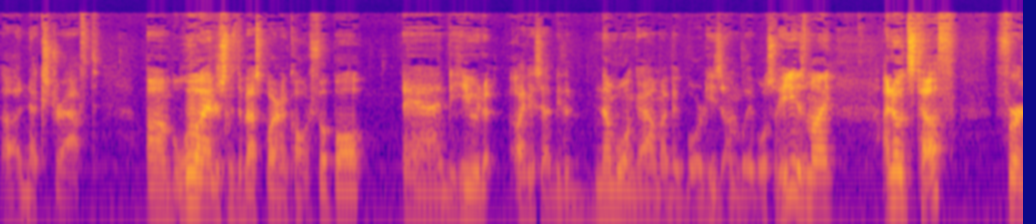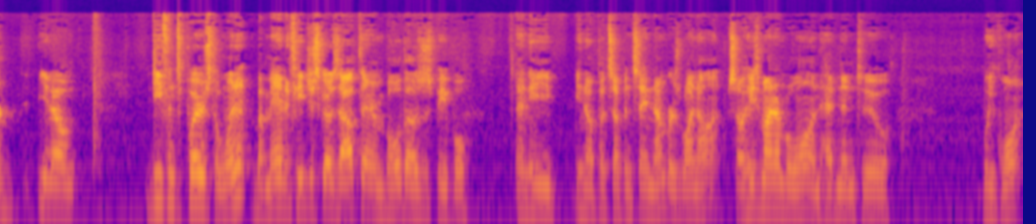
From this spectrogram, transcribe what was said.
uh, next draft. Um, but Will Anderson's the best player in college football, and he would, like I said, be the number one guy on my big board. He's unbelievable. So he is my. I know it's tough for you know defense players to win it, but man, if he just goes out there and bulldozes people, and he you know puts up insane numbers, why not? So he's my number one heading into week one.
